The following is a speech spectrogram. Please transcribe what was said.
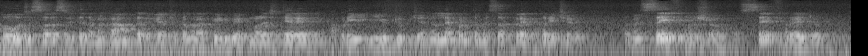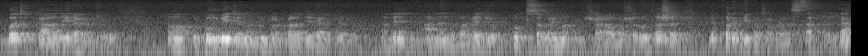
બહુ જ સરસ રીતે તમે કામ કરી રહ્યા છો, તમારા ફીડબેક મળે છે. ત્યારે આપણી યુટ્યુબ ચેનલને પણ તમે સબસ્ક્રાઈબ કરી છે તમે સેફ હશો સેફ રહેજો. ખૂબ જ કાળજી રાખજો. કુટુંબીજનોની પણ કાળજી રાખજો અને આનંદમાં રહેજો. ટૂંક સમયમાં શાળાઓ શરૂ થશે એટલે ફરીથી પાછા આપણે હસતા ખેલતા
